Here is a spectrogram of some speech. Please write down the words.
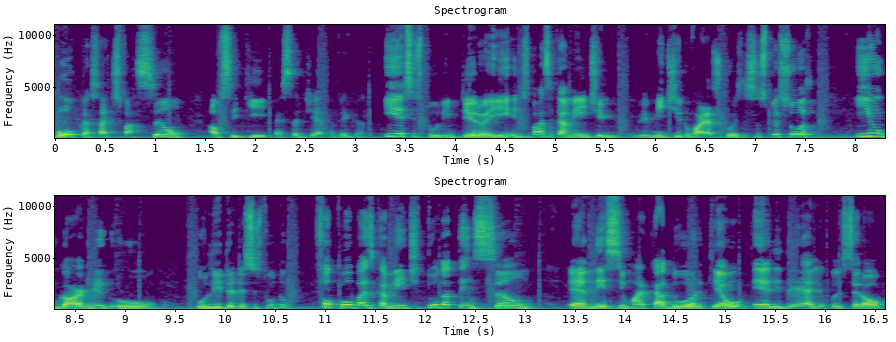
pouca satisfação ao seguir essa dieta vegana. E esse estudo inteiro aí, eles basicamente mediram várias coisas dessas pessoas e o Gardner, o, o líder desse estudo, focou basicamente toda a atenção é, nesse marcador que é o LDL, o colesterol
